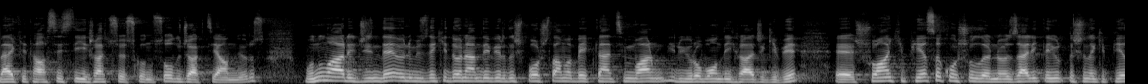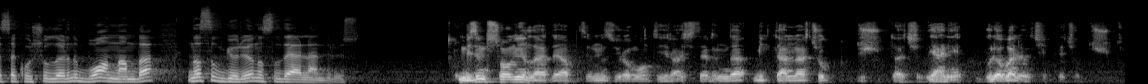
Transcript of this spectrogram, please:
belki tahsisli ihraç söz konusu olacak diye anlıyoruz. Bunun haricinde önümüzdeki dönemde bir dış borçlanma beklentim var mı? Bir Eurobond ihracı gibi. Ee, şu anki piyasa koşullarını özellikle yurt dışındaki piyasa koşullarını bu anlamda nasıl görüyor, nasıl değerlendiriyorsun? Bizim son yıllarda yaptığımız Eurobond ihraçlarında miktarlar çok düşüktü açıldı. Yani global ölçekte çok düşüktü.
